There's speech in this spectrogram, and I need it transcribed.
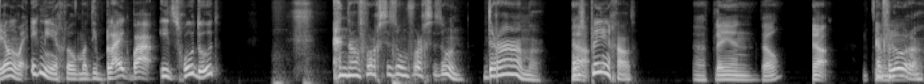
Young, waar ik niet in geloof, maar die blijkbaar iets goed doet. En dan vorig seizoen, vorig seizoen. Drama. Ja. Ons play-in gehad. Eh, Play-in wel. Ja. En verloren.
